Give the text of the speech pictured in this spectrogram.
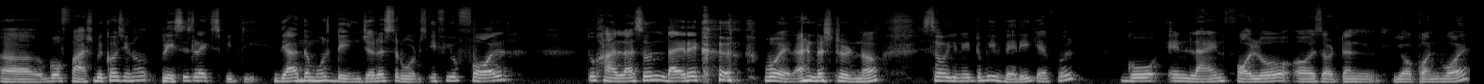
uh, go fast because you know places like Spiti they are the hmm. most dangerous roads. If you fall to Halasun direct where understood no? So you need to be very careful. Go in line follow a certain your convoy.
